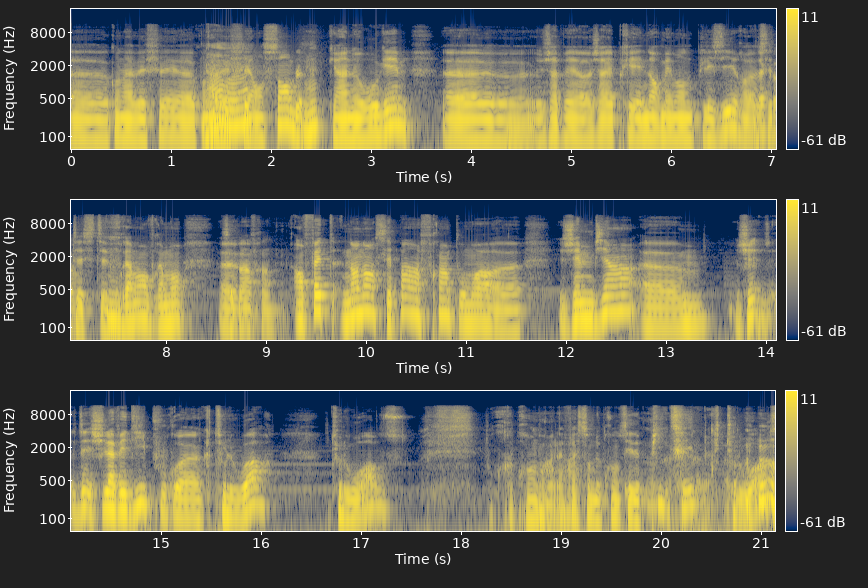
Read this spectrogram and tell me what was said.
euh, qu'on avait fait, euh, qu'on Ah, avait ouais. fait ensemble, Mhm. qui est un Eurogame. Euh, j'avais, j'avais pris énormément de plaisir. C'était, c'était Mhm. vraiment, vraiment. C'est pas un frein. En fait, non, non, c'est pas un frein pour moi. J'aime bien. euh, je, je l'avais dit pour euh, Cthulhu Wars, Cthulhu Wars, pour reprendre Voilà. la façon de prononcer le Pete, Cthulhu Wars.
